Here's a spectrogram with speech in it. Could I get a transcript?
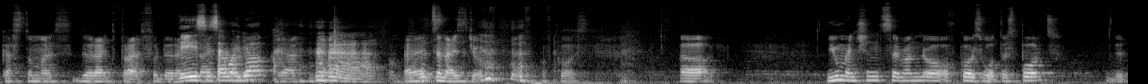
customers the right price for the right. This is our job. Yeah, yeah. uh, it's a nice job, of course. Uh, you mentioned Servando, of course, water sports that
